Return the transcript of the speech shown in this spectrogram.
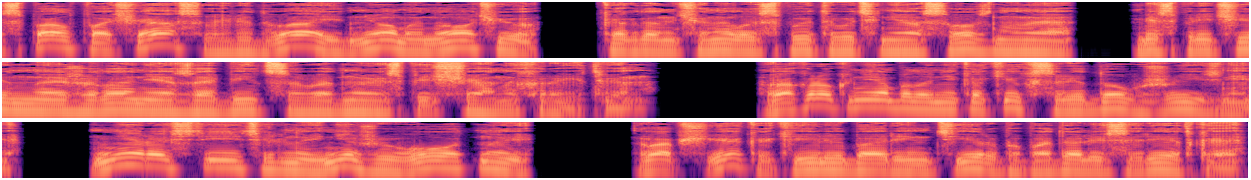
спал по часу или два и днем, и ночью, когда начинал испытывать неосознанное, беспричинное желание забиться в одну из песчаных рытвин. Вокруг не было никаких следов жизни, ни растительной, ни животной. Вообще какие-либо ориентиры попадались редко,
